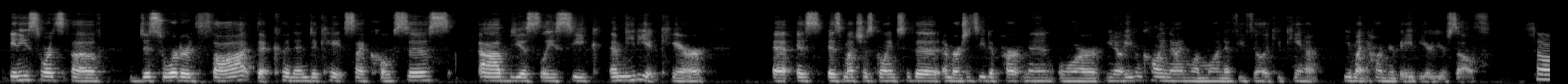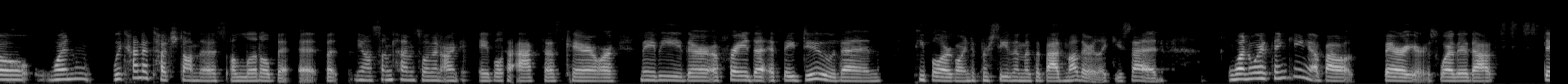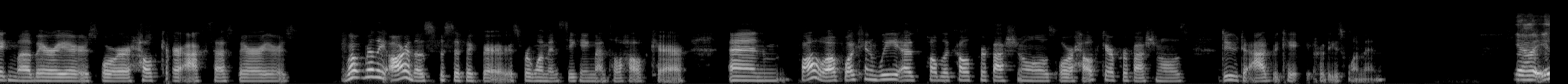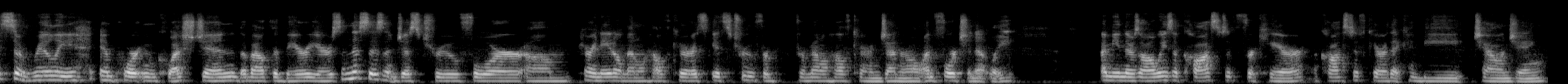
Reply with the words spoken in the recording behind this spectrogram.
any sorts of disordered thought that could indicate psychosis, obviously seek immediate care as, as much as going to the emergency department or, you know, even calling 911 if you feel like you can't you might harm your baby or yourself. So when we kind of touched on this a little bit, but you know, sometimes women aren't able to access care, or maybe they're afraid that if they do, then people are going to perceive them as a bad mother, like you said. When we're thinking about barriers, whether that's stigma barriers or healthcare access barriers, what really are those specific barriers for women seeking mental health care? And follow up, what can we as public health professionals or healthcare professionals do to advocate for these women? Yeah, it's a really important question about the barriers. And this isn't just true for um, perinatal mental health care, it's, it's true for, for mental health care in general, unfortunately. I mean, there's always a cost for care, a cost of care that can be challenging.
